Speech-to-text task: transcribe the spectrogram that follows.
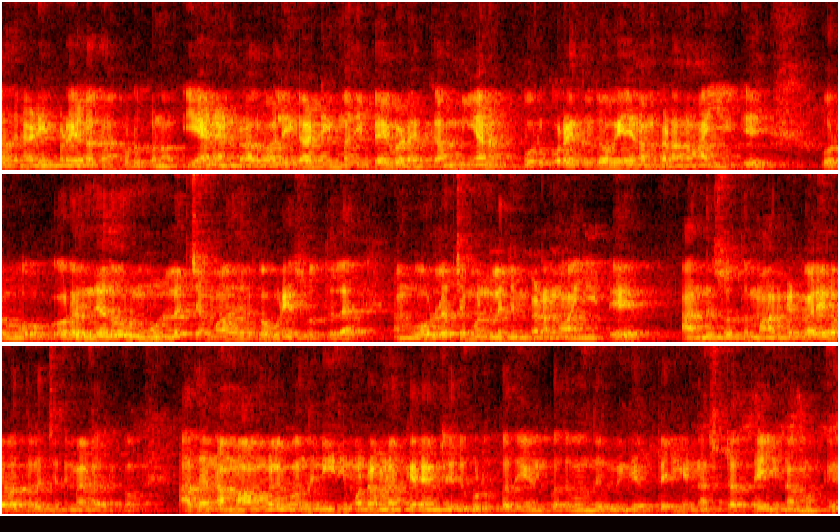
அதன் அடிப்படையில் தான் கொடுக்கணும். ஏனென்றால் வழிகாட்டி மதிப்பை விட கம்மியான ஒரு குறைந்த தொகையை நம்ம கடன் வாங்கிட்டு ஒரு குறைந்தது ஒரு மூணு லட்சமாவது இருக்கக்கூடிய சொத்துல நம்ம ஒரு லட்சம் மூணு லட்சம் கடன் வாங்கிட்டு அந்த சொத்து மார்க்கெட் வேலையில் பத்து லட்சத்துக்கு மேலே இருக்கும். அதை நம்ம அவங்களுக்கு வந்து நீதிமன்றம்லாம் கிரயம் செய்து கொடுப்பது என்பது வந்து மிகப்பெரிய நஷ்டத்தை நமக்கு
